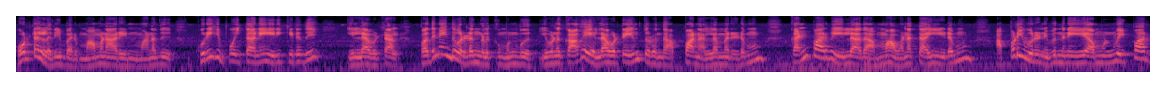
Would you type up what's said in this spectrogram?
ஹோட்டல் அதிபர் மாமனாரின் மனது குறுகி போய்த்தானே இருக்கிறது. இல்லாவிட்டால் பதினைந்து வருடங்களுக்கு முன்பு இவனுக்காக எல்லாவற்றையும் துறந்த அப்பா நல்லம்மரிடமும் கண் பார்வை இல்லாத அம்மா வனத்தாயிடமும் அப்படி ஒரு நிபந்தனையை முன்வைப்பார்.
